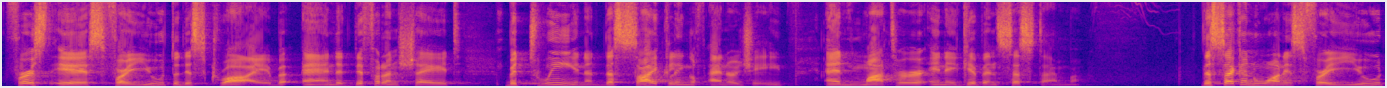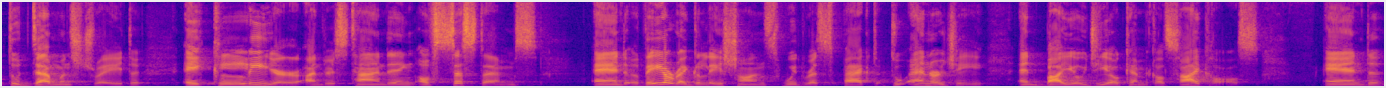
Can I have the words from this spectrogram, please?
First is for you to describe and differentiate between the cycling of energy and matter in a given system. The second one is for you to demonstrate a clear understanding of systems and their regulations with respect to energy and biogeochemical cycles, and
